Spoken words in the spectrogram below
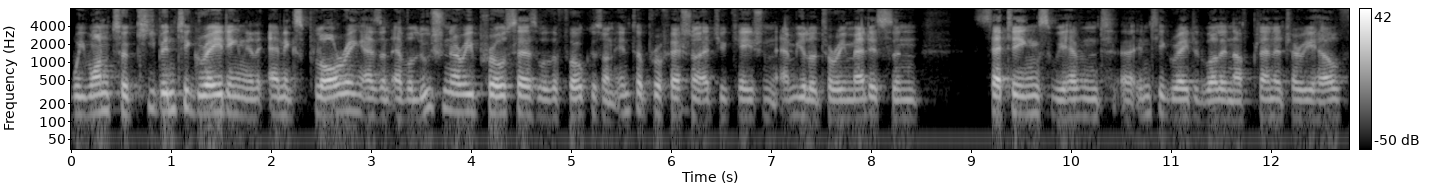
We want to keep integrating and exploring as an evolutionary process with a focus on interprofessional education, ambulatory medicine settings. We haven't uh, integrated well enough planetary health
